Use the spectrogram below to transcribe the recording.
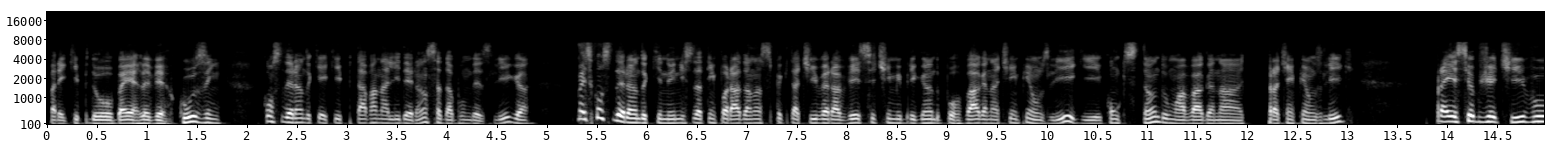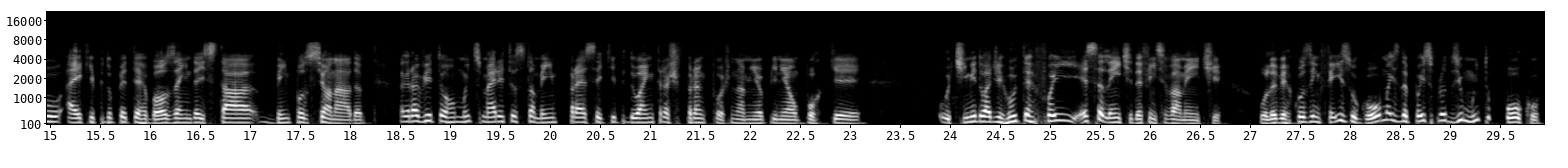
para a equipe do Bayer Leverkusen considerando que a equipe estava na liderança da Bundesliga, mas considerando que no início da temporada a nossa expectativa era ver esse time brigando por vaga na Champions League e conquistando uma vaga para a Champions League, para esse objetivo a equipe do Peter Bosz ainda está bem posicionada. Agora, Vitor, muitos méritos também para essa equipe do Eintracht Frankfurt, na minha opinião, porque o time do Ad Ruther foi excelente defensivamente. O Leverkusen fez o gol, mas depois produziu muito pouco.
